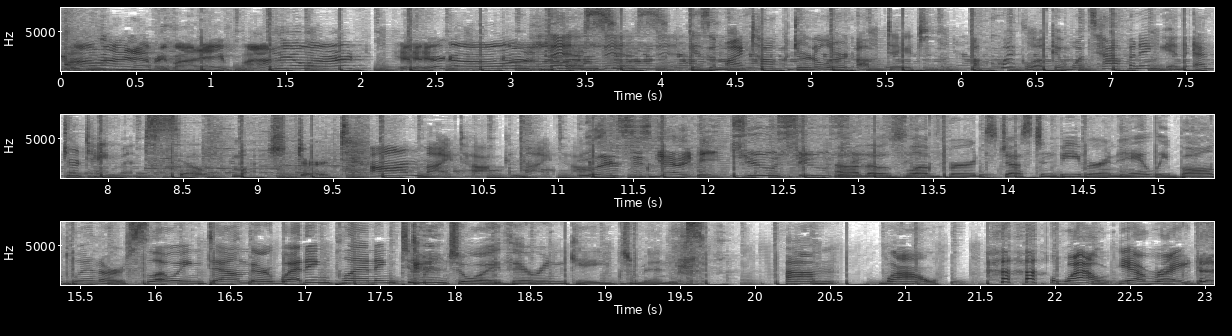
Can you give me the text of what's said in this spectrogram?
All right, everybody, on the alert. Here goes. This is a My Talk Dirt Alert update. A quick look at what's happening in entertainment. So much dirt. On My Talk. My Talk. Well, this is gonna be juicy. Uh, those lovebirds, Justin Bieber and Hailey Baldwin, are slowing down their wedding planning to enjoy their engagement. Um, wow. wow. Yeah, right?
